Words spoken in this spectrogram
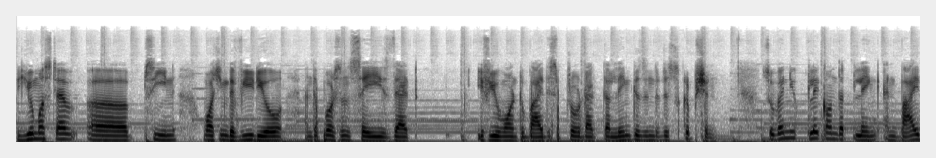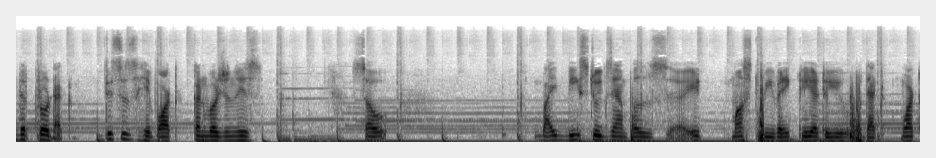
you must have uh, seen watching the video and the person says that if you want to buy this product the link is in the description. So when you click on that link and buy the product this is what conversion is. So by these two examples uh, it must be very clear to you that what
